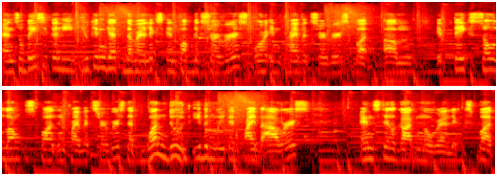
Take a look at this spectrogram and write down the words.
and so basically, you can get the relics in public servers or in private servers, but um, it takes so long to spawn in private servers that one dude even waited 5 hours and still got no relics. But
